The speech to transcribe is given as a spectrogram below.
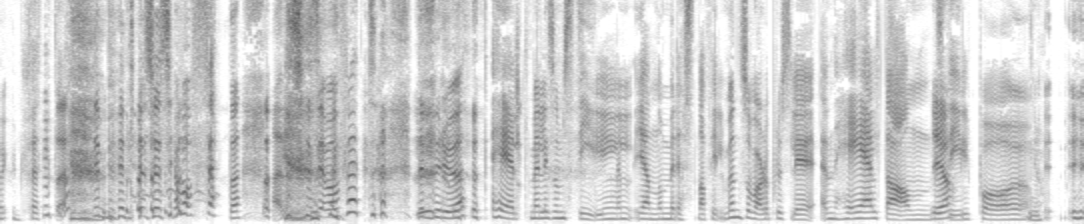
Oi. Fette. Det, det syns jeg var fette. Nei, det syns jeg var fett. Det brøt helt med liksom stilen gjennom resten av filmen. Så var det plutselig en helt annen Ja. stil på ja.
